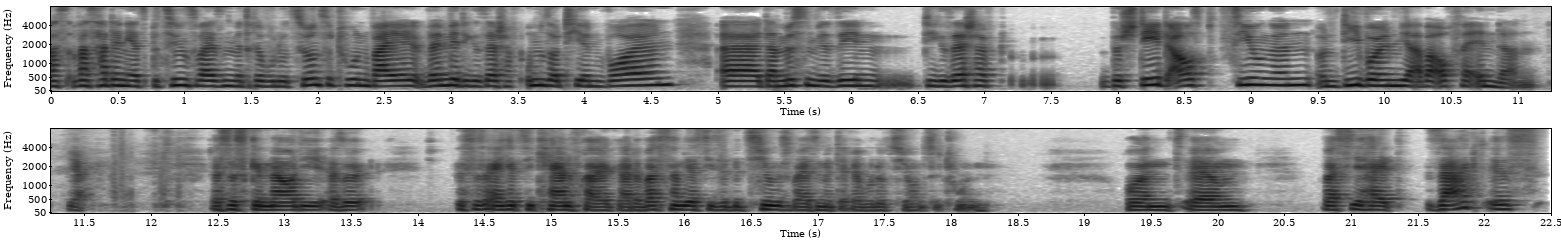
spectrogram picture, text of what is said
was, was hat denn jetzt Beziehungsweisen mit Revolution zu tun? Weil wenn wir die Gesellschaft umsortieren wollen, äh, dann müssen wir sehen, die Gesellschaft besteht aus Beziehungen und die wollen wir aber auch verändern. Ja. Das ist genau die, also das ist eigentlich jetzt die Kernfrage gerade. Was haben jetzt diese Beziehungsweisen mit der Revolution zu tun? Und ähm, was sie halt sagt, ist,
